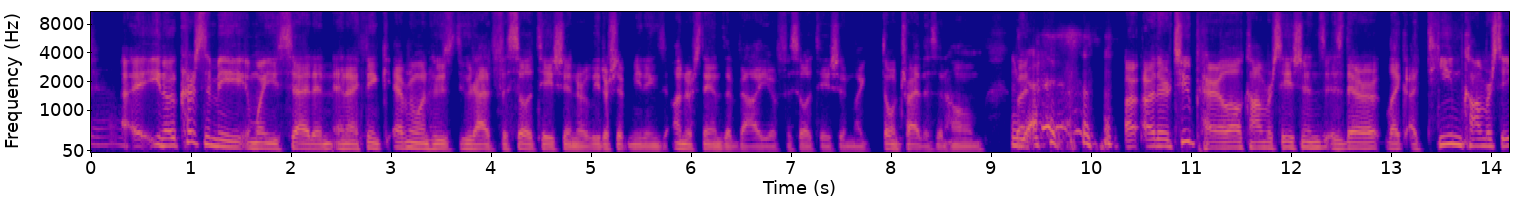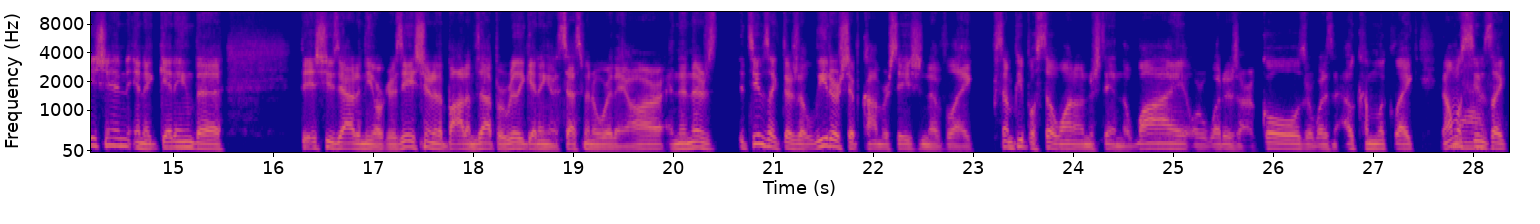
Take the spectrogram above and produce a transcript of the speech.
yeah. uh, you know, it occurs to me in what you said, and and I think everyone who's who had facilitation or leadership meetings understands the value of facilitation. Like, don't try this at home. But yes. are, are there two parallel conversations? Is there like a team conversation in a getting the the issues out in the organization or the bottoms up or really getting an assessment of where they are. And then there's it seems like there's a leadership conversation of like some people still want to understand the why or what is our goals or what does the outcome look like. It almost yeah. seems like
